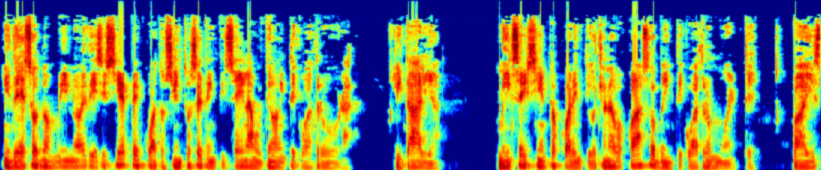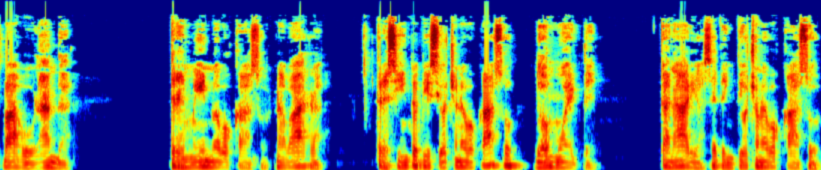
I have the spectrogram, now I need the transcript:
Y de esos 2.917, 476 en las últimas 24 horas. Italia, 1.648 nuevos casos, 24 muertes. País Bajo, Holanda, 3.000 nuevos casos. Navarra, 318 nuevos casos, 2 muertes. Canarias, 78 nuevos casos.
